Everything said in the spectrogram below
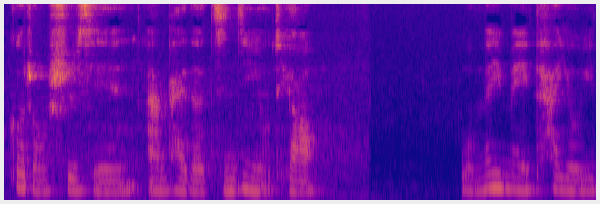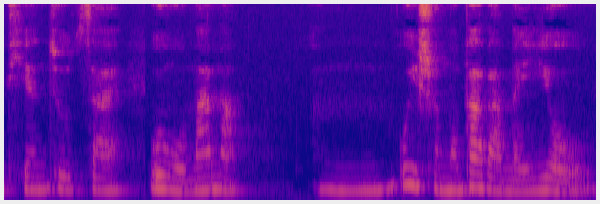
各种事情安排的井井有条。我妹妹她有一天就在问我妈妈：“嗯，为什么爸爸没有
